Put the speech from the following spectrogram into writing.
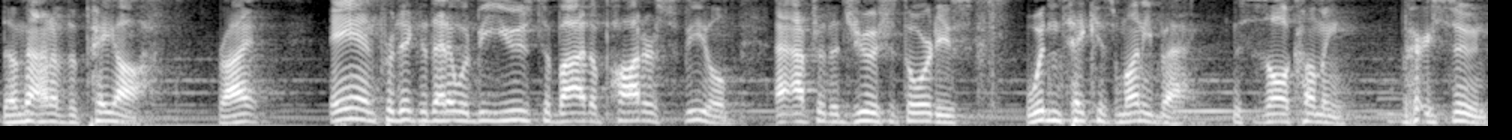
the amount of the payoff, right? And predicted that it would be used to buy the potter's field after the Jewish authorities wouldn't take his money back. This is all coming very soon.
